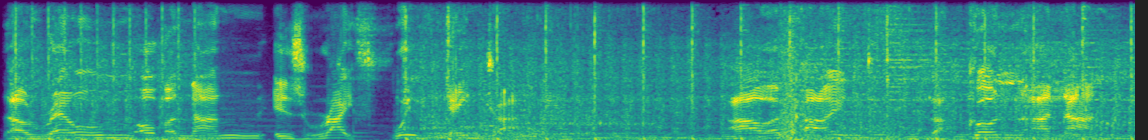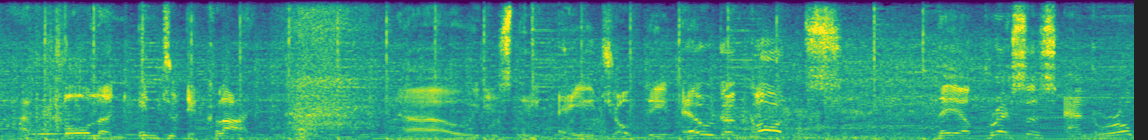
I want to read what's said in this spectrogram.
The realm of Anan is rife with danger. Our kind, the Kun Anan, have fallen into decline. Now is the age of the Elder Gods. They oppress us and rob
